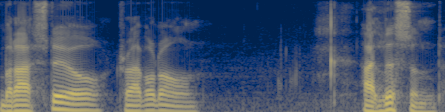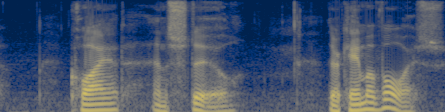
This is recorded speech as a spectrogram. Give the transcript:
But I still traveled on. I listened, quiet and still. There came a voice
